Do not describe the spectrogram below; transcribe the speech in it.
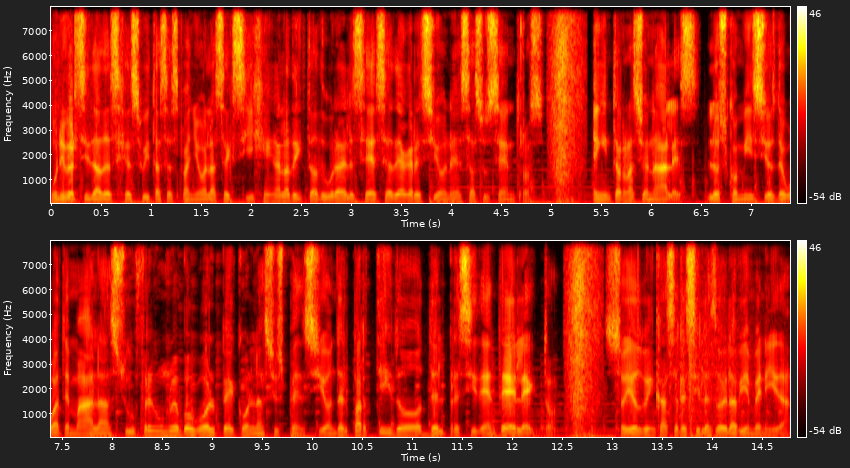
Universidades jesuitas españolas exigen a la dictadura el cese de agresiones a sus centros. En internacionales, los comicios de Guatemala sufren un nuevo golpe con la suspensión del partido del presidente electo. Soy Edwin Cáceres y les doy la bienvenida.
